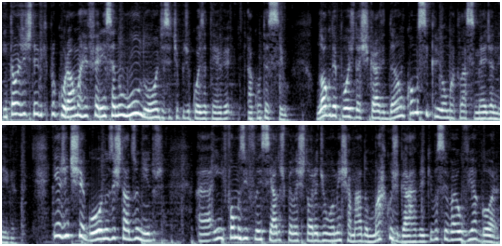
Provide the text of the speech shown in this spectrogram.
Então a gente teve que procurar uma referência no mundo onde esse tipo de coisa tem, aconteceu. Logo depois da escravidão, como se criou uma classe média negra? E a gente chegou nos Estados Unidos uh, e fomos influenciados pela história de um homem chamado Marcus Garvey, que você vai ouvir agora.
